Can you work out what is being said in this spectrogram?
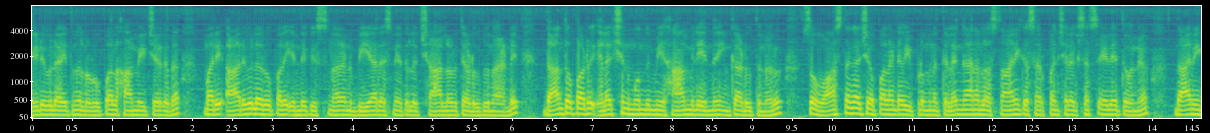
ఏడు వేల ఐదు వందల రూపాయలు హామీ ఇచ్చారు కదా మరి ఆరు వేల రూపాయలు ఎందుకు ఇస్తున్నారని బీఆర్ఎస్ నేతలు చాలా వరకు అడుగుతున్నారండి. దాంతోపాటు ఎలక్షన్ ముందు మీ హామీలు ఏందని ఇంకా అడుగుతున్నారు. సో వాస్తవంగా చెప్పాలంటే ఇప్పుడు మన తెలంగాణలో స్థానిక సర్పంచ్ ఎలక్షన్స్ ఏదైతే ఉన్నాయో దానికి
